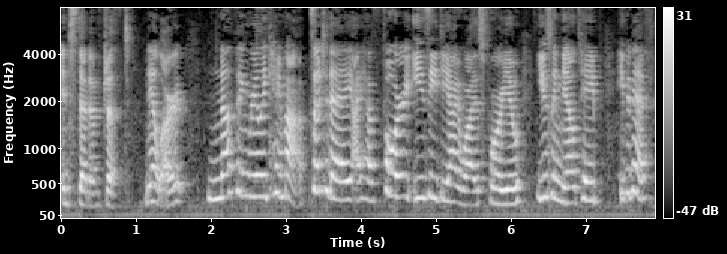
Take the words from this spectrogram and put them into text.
instead of just nail art, nothing really came up. So today I have four easy DIYs for you using nail tape, even if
